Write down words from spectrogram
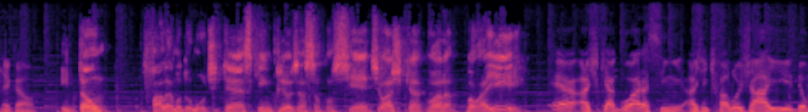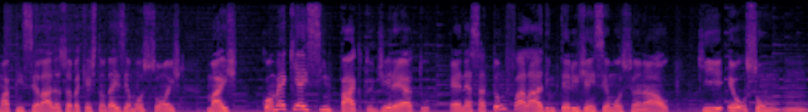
Legal. Então, falamos do multitasking, priorização consciente. Eu acho que agora, bom, aí é, acho que agora sim a gente falou já e deu uma pincelada sobre a questão das emoções, mas como é que é esse impacto direto é, nessa tão falada inteligência emocional que eu sou um, um,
